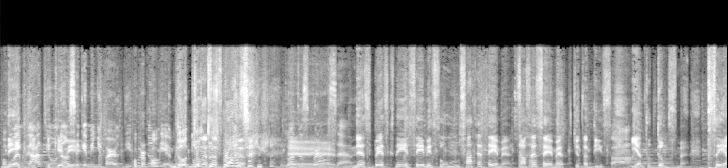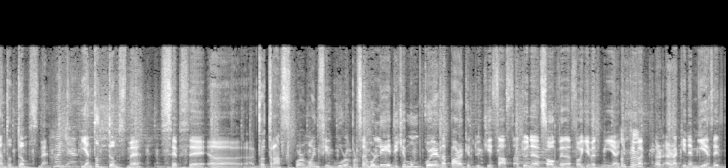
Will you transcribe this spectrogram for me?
po, ne po gati unë kemi... se kemi një parodi po, për të po, ndjekur do të të zbraze do të zbraze ne shpesh ne kemi shum thashetheme thashethemet që ta dish po. janë të dëmshme pse janë të dëmshme janë të dëmshme sepse uh, të transformojnë figurën për shembull le di që un kur erdha para këtu që i thash atyne shokëve dhe shoqeve të mia që mhm. piva rakinë e mjesit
